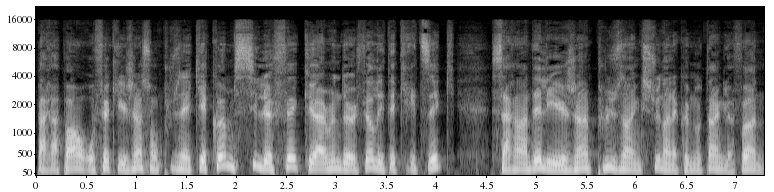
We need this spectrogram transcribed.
par rapport au fait que les gens sont plus inquiets, comme si le fait que Aaron Durfield était critique, ça rendait les gens plus anxieux dans la communauté anglophone.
